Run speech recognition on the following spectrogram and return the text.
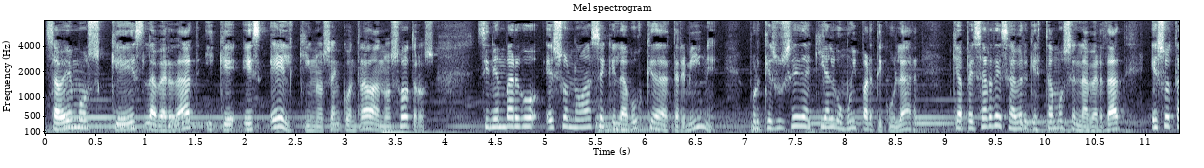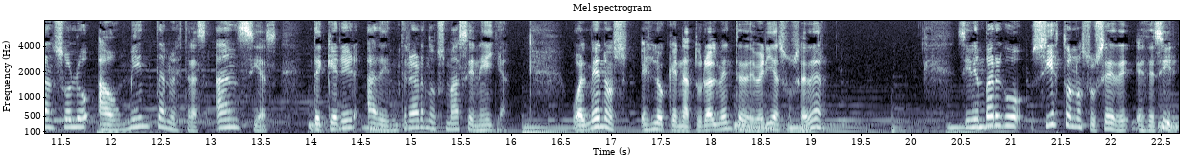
sabemos que es la verdad y que es Él quien nos ha encontrado a nosotros. Sin embargo, eso no hace que la búsqueda termine, porque sucede aquí algo muy particular, que a pesar de saber que estamos en la verdad, eso tan solo aumenta nuestras ansias de querer adentrarnos más en ella. O al menos es lo que naturalmente debería suceder. Sin embargo, si esto no sucede, es decir,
